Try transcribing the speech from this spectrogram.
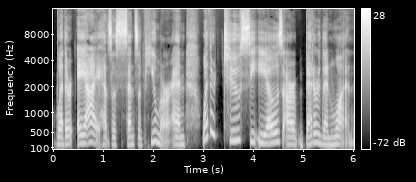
whether AI has a sense of humor and whether two CEOs are better than one.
